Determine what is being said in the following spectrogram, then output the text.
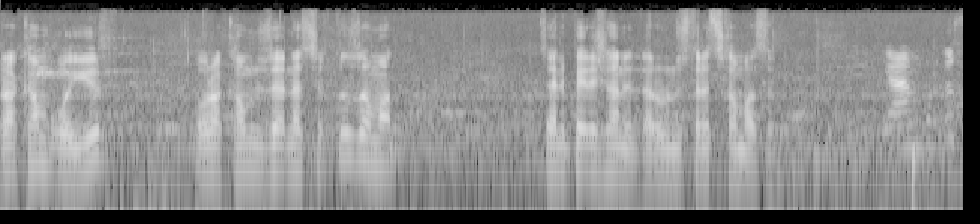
rakam koyuyor. O rakamın üzerine çıktığı zaman seni perişan eder. Onun üstüne çıkamazsın. Yani burada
